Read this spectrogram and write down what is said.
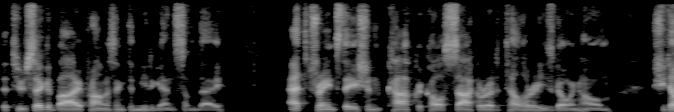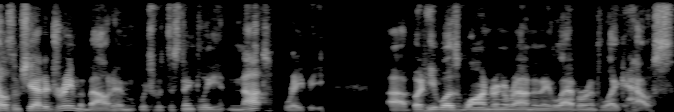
The two say goodbye, promising to meet again someday. At the train station, Kafka calls Sakura to tell her he's going home. She tells him she had a dream about him, which was distinctly not rapey, uh, but he was wandering around in a labyrinth like house.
